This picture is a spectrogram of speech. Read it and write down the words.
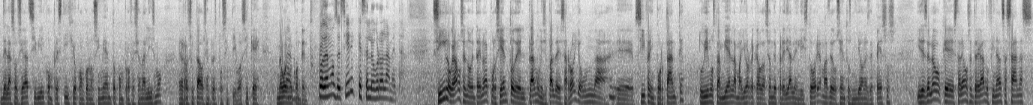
de la sociedad civil con prestigio, con conocimiento, con profesionalismo, el resultado siempre es positivo. Así que me voy muy contento. Podemos decir que se logró la meta. Sí, logramos el 99% del Plan Municipal de Desarrollo, una eh, cifra importante. Tuvimos también la mayor recaudación de predial en la historia, más de 200 millones de pesos. Y desde luego que estaremos entregando finanzas sanas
